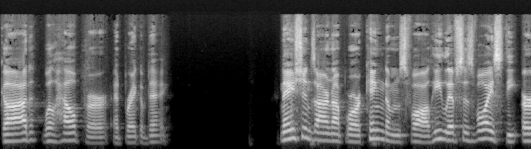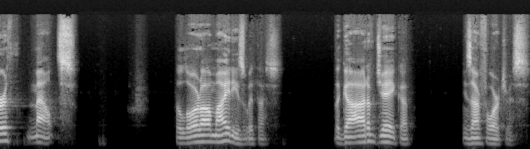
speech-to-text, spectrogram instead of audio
God will help her at break of day. Nations are in uproar, kingdoms fall. He lifts his voice, the earth melts. The Lord Almighty is with us. The God of Jacob is our fortress.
